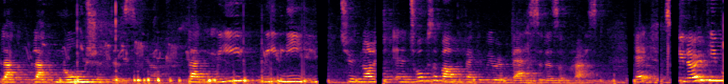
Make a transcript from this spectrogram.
like like norm shifters. Like we we need to acknowledge and it talks about the fact that we're ambassadors of Christ. Okay? So you know people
